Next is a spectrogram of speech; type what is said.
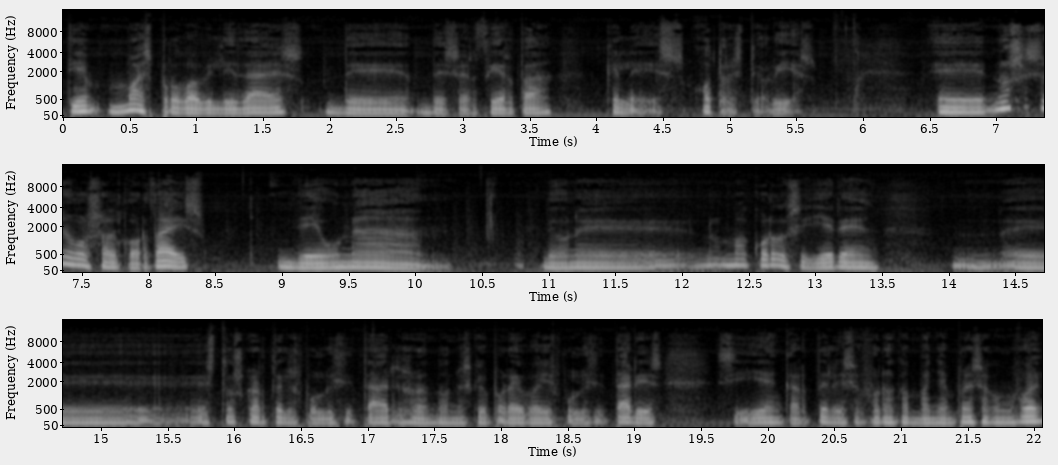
tiene más probabilidades de, de ser cierta que las otras teorías. Eh, no sé si os acordáis de una de una no me acuerdo si eran eh, estos carteles publicitarios o andones que por ahí vais publicitarios si eran carteles si fueron campaña en prensa como fue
